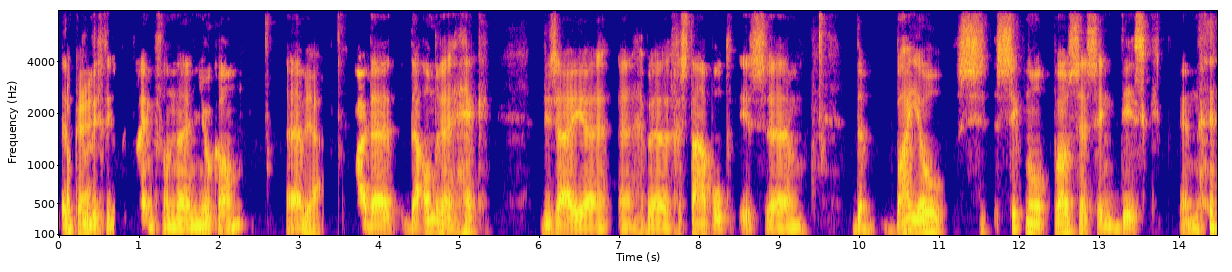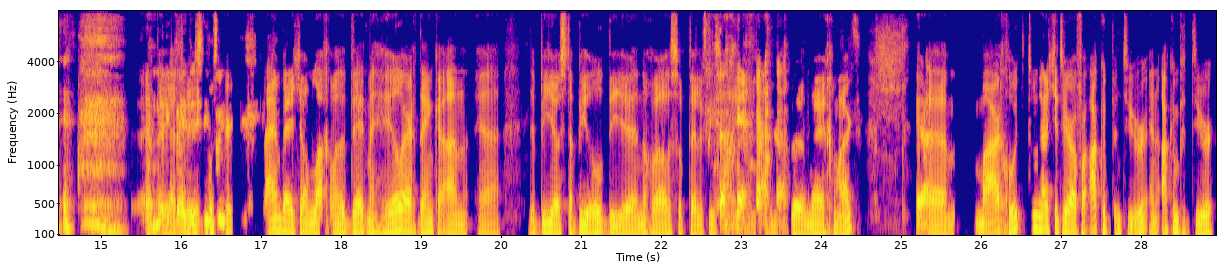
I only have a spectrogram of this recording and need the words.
een, toelichting op de claim van eh Newcom. Ehm, Ja. Maar de, de andere hack die zij eh, eh, hebben gestapeld is ehm, de Bio S- Signal Processing Disk. En, en Ja, ik weet dus ik moest niet er een klein beetje om lachen, want het deed me heel erg denken aan ja, de Biostabiel, die je nog wel eens op televisie Oh, hebt eh, meegemaakt. Ja. Ehm, maar goed, toen had je het weer over acupunctuur. En acupunctuur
